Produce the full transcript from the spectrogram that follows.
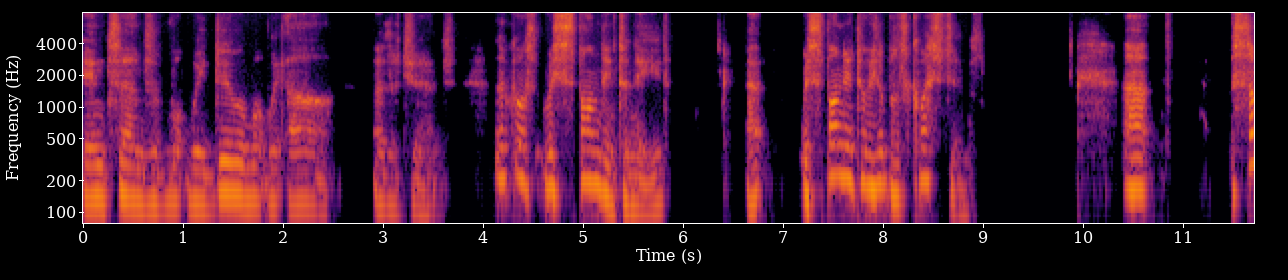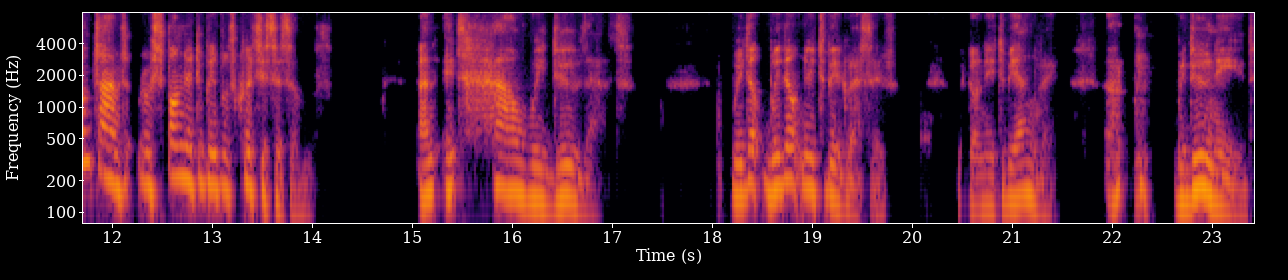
in terms of what we do and what we are as a church. And of course, responding to need, uh, responding to people's questions. Uh, sometimes responding to people's criticisms, and it's how we do that. We don't we don't need to be aggressive. We don't need to be angry. we do need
